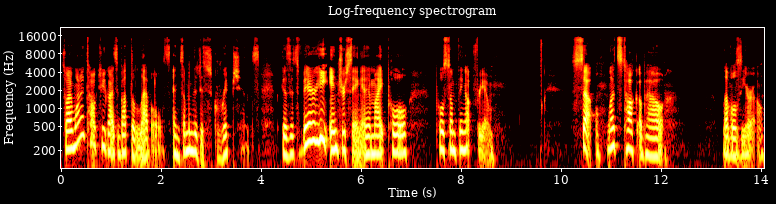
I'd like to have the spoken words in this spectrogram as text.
So I want to talk to you guys about the levels and some of the descriptions because it's very interesting and it might pull pull something up for you. So, let's talk about level 0.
